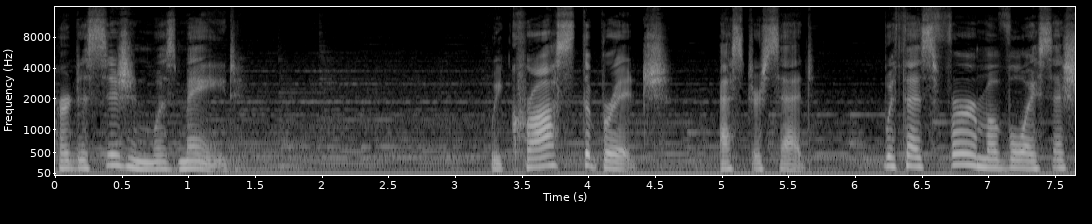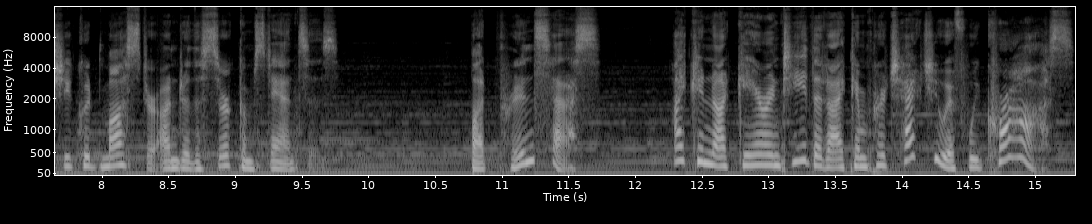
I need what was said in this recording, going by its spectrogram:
Her decision was made. We crossed the bridge, Ester said, with as firm a voice as she could muster under the circumstances. But, Princess, I cannot guarantee that I can protect you if we cross,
